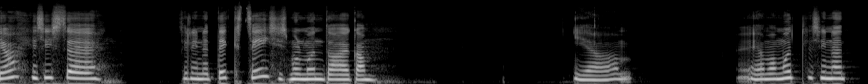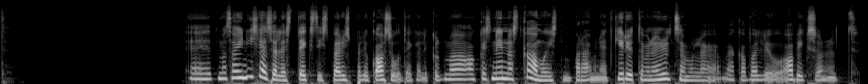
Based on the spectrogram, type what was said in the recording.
jah, ja siis see selline tekst seisis mul mõnda aega ja ja ma mõtlesin, et et ma sain ise sellest tekstist päris palju kasu tegelikult, ma hakkasin ennast ka mõistma paremini, et kirjutamine on üldse mulle väga palju abiks olnud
